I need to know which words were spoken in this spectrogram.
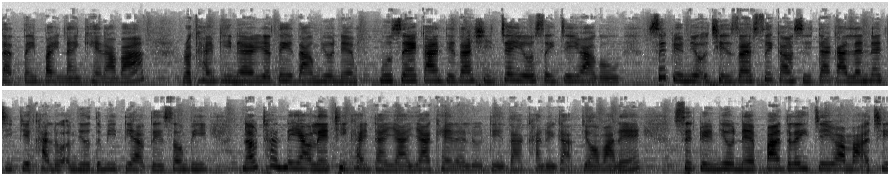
သက်သိမ်းပိုက်နိုင်ခဲ့တာပါ။ရခိုင်ပြည်နယ်ရသေတောင်မြို့နယ်မူဆဲကန်ဒေသရှိကျက်ရိုးစိတ်ကျေးရွာကိုစစ်တွေမြို့အခြေစိုက်စစ်ကောင်စီတပ်ကလက်နက်ကြီးပစ်ခတ်လို့အမျိုးသမီးတယောက်သေဆုံးပြီးနောက်ထပ်2ယောက်လည်းထိခိုက်ဒဏ်ရာရခဲ့တယ်လို့ဒေသခံတွေကပြောပါတယ်။စစ်တွေမြို့နယ်ပါတလိတ်ကျေးရွာမှာအခြေ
